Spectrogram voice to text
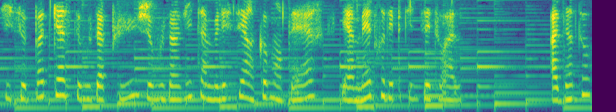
Si ce podcast vous a plu, je vous invite à me laisser un commentaire et à mettre des petites étoiles. À bientôt!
